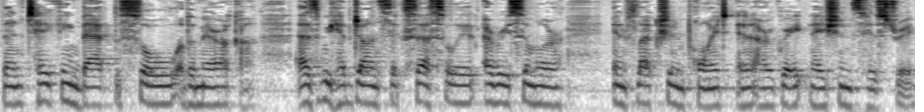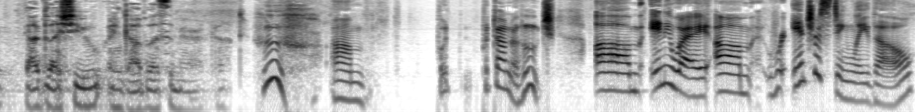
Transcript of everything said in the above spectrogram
than taking back the soul of America, as we have done successfully at every similar inflection point in our great nation's history. God bless you and God bless America. Whew. Um, put down a hooch. Um, anyway, um, r- interestingly though,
